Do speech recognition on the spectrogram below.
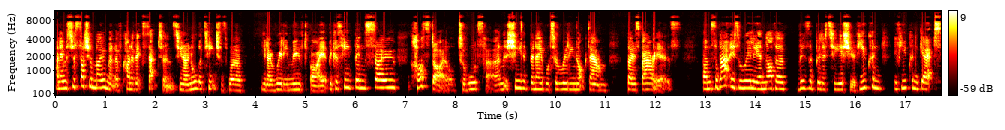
And it was just such a moment of kind of acceptance, you know, and all the teachers were, you know, really moved by it because he'd been so hostile towards her and she had been able to really knock down those barriers. Um, so that is really another visibility issue. If you can if you can get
